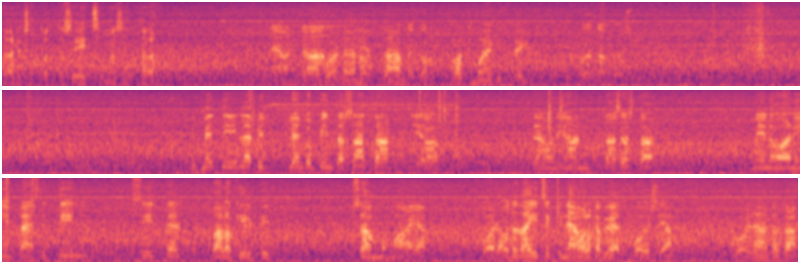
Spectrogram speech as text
8700. Ne on down. Voidaan ottaa hotmikit veke. Otetaan pois. Mentiin läpi lentopinta 100 ja tää on ihan tasasta menoa, niin päästettiin seatbelt valokilpi sammumaan ja voidaan, otetaan itsekin nämä olkavyöt pois ja voidaan tota,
